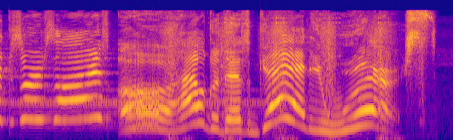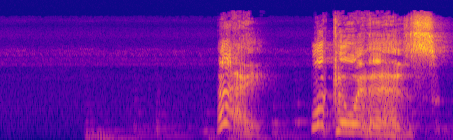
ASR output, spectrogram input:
exercise? Oh, how could this get any worse? Hey, look who it is.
